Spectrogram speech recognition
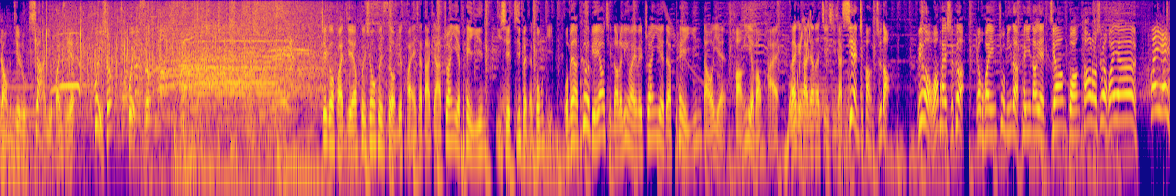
让我们进入下一环节，绘声绘色。这个环节绘声绘色，我们就考验一下大家专业配音一些基本的功底。我们要特别邀请到了另外一位专业的配音导演，行业王牌，来给大家呢进行一下现场指导。vivo 王牌时刻，让我们欢迎著名的配音导演姜广涛老师，欢迎！欢迎。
